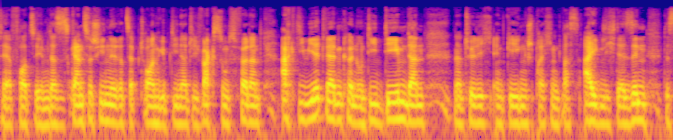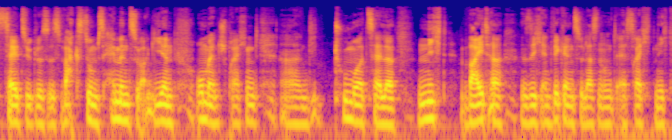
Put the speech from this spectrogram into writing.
hervorzuheben, dass es ganz verschiedene Rezeptoren gibt, die natürlich wachstumsfördernd aktiviert werden können und die dem dann natürlich entgegensprechen, was eigentlich der Sinn des Zellzyklus ist, wachstumshemmend zu agieren, um entsprechend äh, die Tumorzelle nicht weiter sich entwickeln zu lassen und erst recht nicht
